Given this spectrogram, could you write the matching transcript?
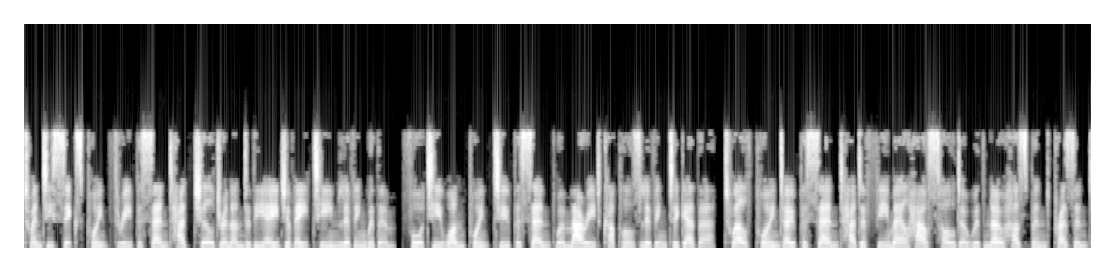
26.3% had children under the age of 18 living with them, 41.2% were married couples living together, 12.0% had a female householder with no husband present,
